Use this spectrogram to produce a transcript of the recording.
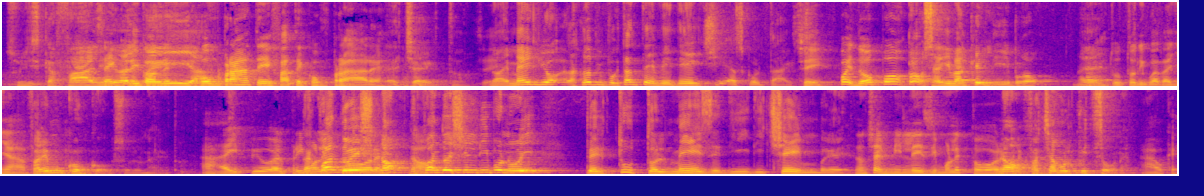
sugli scaffali Sai della libreria. Cose, comprate e fate comprare. Eh certo. Sì. No, è meglio, la cosa più importante è vederci e ascoltarci. Sì. Poi dopo... Però se arriva anche il libro... Eh? Tutto di guadagnato. Faremo un concorso, Leonardo. Ah, hai più al primo da quando, esce, no, no. da quando esce il libro noi per tutto il mese di dicembre... Non c'è il millesimo lettore? No, facciamo il quizzone. Ah, ok.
